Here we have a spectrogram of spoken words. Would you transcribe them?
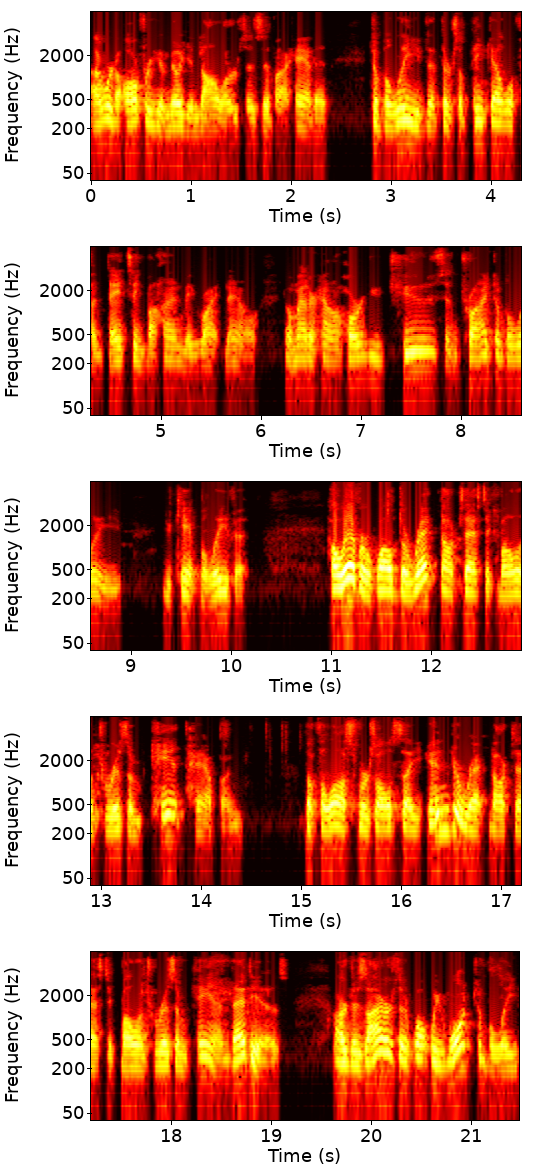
I were to offer you a million dollars as if I had it to believe that there's a pink elephant dancing behind me right now, no matter how hard you choose and try to believe, you can't believe it. However, while direct doxastic voluntarism can't happen, the philosophers all say indirect doxastic voluntarism can. That is, our desires and what we want to believe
